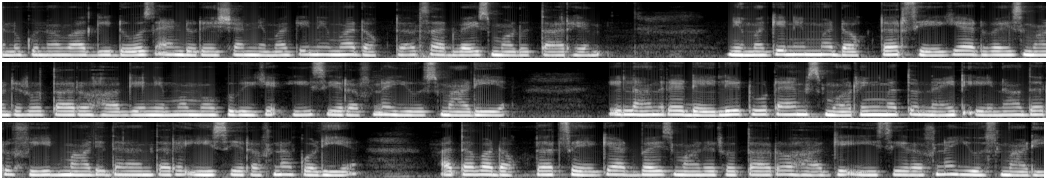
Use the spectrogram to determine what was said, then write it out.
ಅನುಗುಣವಾಗಿ ಡೋಸ್ ಆ್ಯಂಡ್ ಡ್ಯುರೇಷನ್ ನಿಮಗೆ ನಿಮ್ಮ ಡಾಕ್ಟರ್ಸ್ ಅಡ್ವೈಸ್ ಮಾಡುತ್ತಾರೆ. ನಿಮಗೆ ನಿಮ್ಮ ಡಾಕ್ಟರ್ಸ್ ಹೇಗೆ ಅಡ್ವೈಸ್ ಮಾಡಿರುತ್ತಾರೋ ಹಾಗೆ ನಿಮ್ಮ ಮಗುವಿಗೆ ಈ ಸಿರಫ್ನ ಯೂಸ್ ಮಾಡಿ. ಇಲ್ಲಾಂದರೆ ಡೈಲಿ ಟೂ ಟೈಮ್ಸ್ ಮಾರ್ನಿಂಗ್ ಮತ್ತು ನೈಟ್ ಏನಾದರೂ ಫೀಡ್ ಮಾಡಿದ ನಂತರ ಈ ಸಿರಫ್ನ ಕೊಡಿ ಅಥವಾ ಡಾಕ್ಟರ್ಸ್ ಹೇಗೆ ಅಡ್ವೈಸ್ ಮಾಡಿರುತ್ತಾರೋ ಹಾಗೆ ಈ ಸಿರಫ್ನ ಯೂಸ್ ಮಾಡಿ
